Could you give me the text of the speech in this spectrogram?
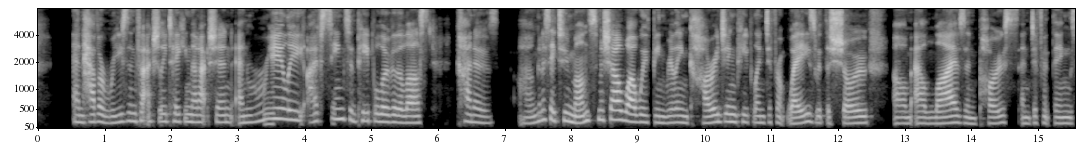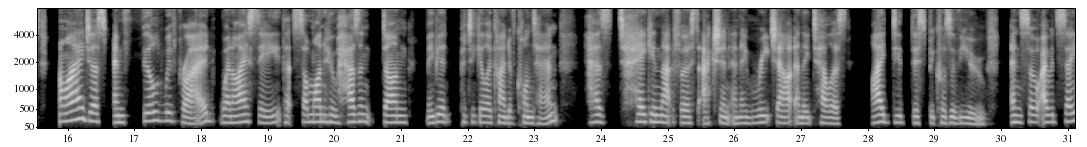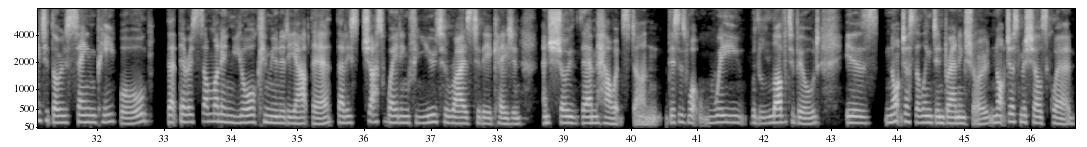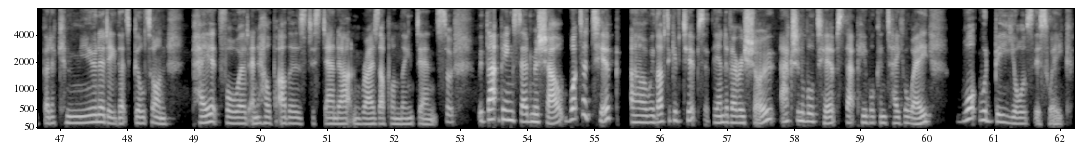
and have a reason for actually taking that action. And really, I've seen some people over the last kind of I'm going to say two months, Michelle, while we've been really encouraging people in different ways with the show, um, our lives and posts and different things. I just am filled with pride when I see that someone who hasn't done maybe a particular kind of content has taken that first action and they reach out and they tell us, I did this because of you. And so I would say to those same people, that there is someone in your community out there that is just waiting for you to rise to the occasion and show them how it's done. This is what we would love to build is not just a LinkedIn branding show, not just Michelle Squared, but a community that's built on pay it forward and help others to stand out and rise up on LinkedIn. So, with that being said, Michelle, what's a tip? Uh, we love to give tips at the end of every show, actionable tips that people can take away. What would be yours this week?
